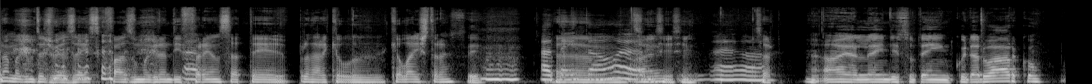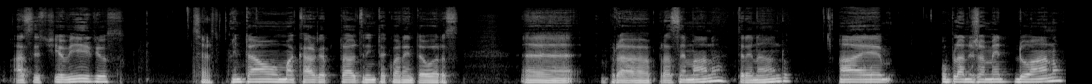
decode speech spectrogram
Não, mas muitas vezes é isso que faz uma grande diferença até para dar aquele, aquele extra. Sim. Até Ah, então é. Sim, sim, sim. é, Certo, Ah, além disso, tem cuidar do arco, assistir vídeos. certo. Então, uma carga total de 30, 40 horas para a semana, treinando. Aí, o planejamento do ano,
